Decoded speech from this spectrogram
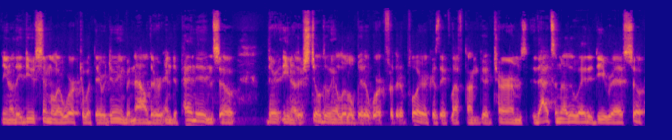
You know, they do similar work to what they were doing, but now they're independent, and so they're you know they're still doing a little bit of work for their employer because they've left on good terms. That's another way to de-risk. So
